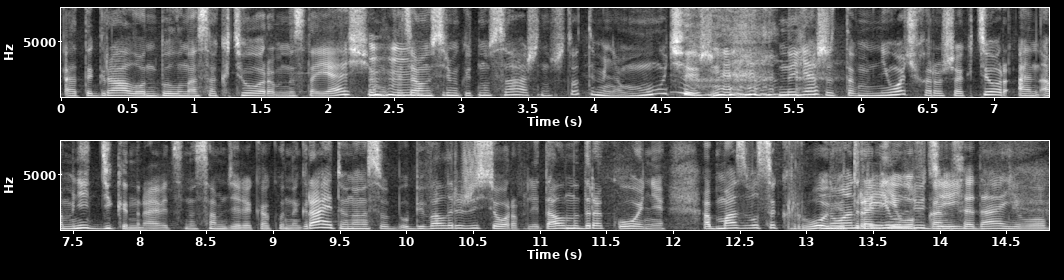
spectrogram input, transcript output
отыграл. Он был у нас актером настоящим. Хотя он все время говорит, ну, Саш, ну что ты меня мучаешь? Ну, я же там не очень хороший актер, а, а мне дико нравится, на самом деле, как он играет. И он у нас убивал режиссеров, летал на драконе, обмазывался кровью, Ну, Андрей травил его в людей. конце, да, его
